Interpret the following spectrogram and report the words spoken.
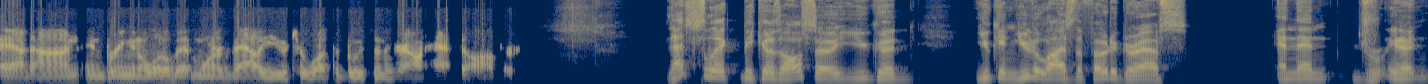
add on and bring in a little bit more value to what the boots on the ground have to offer. That's slick because also you could you can utilize the photographs and then you know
